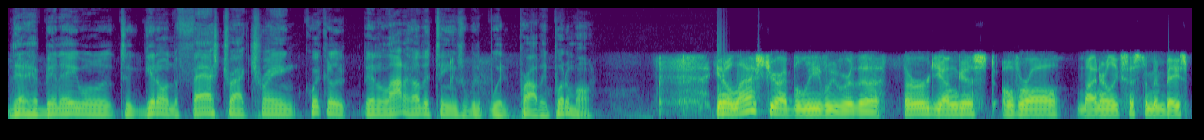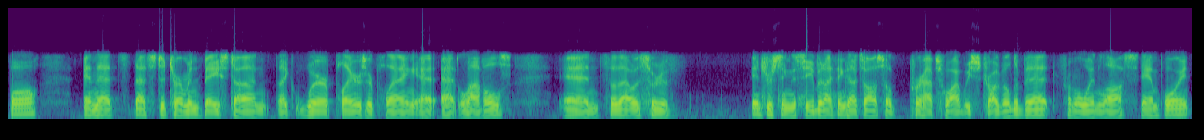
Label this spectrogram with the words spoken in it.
that have been able to get on the fast track train quicker than a lot of other teams would, would probably put them on. You know, last year I believe we were the third youngest overall minor league system in baseball, and that's that's determined based on like where players are playing at, at levels, and so that was sort of interesting to see, but I think that's also perhaps why we struggled a bit from a win loss standpoint.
